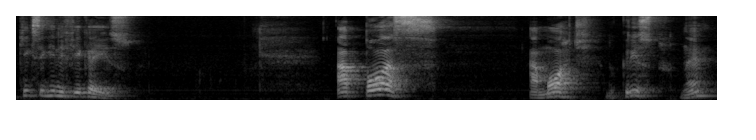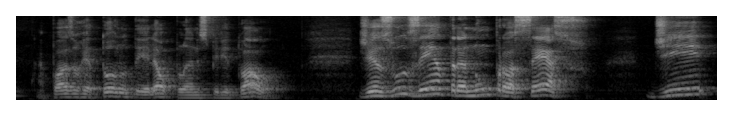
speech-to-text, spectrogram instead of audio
que, que significa isso? Após a morte do Cristo, né? após o retorno dele ao plano espiritual, Jesus entra num processo de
